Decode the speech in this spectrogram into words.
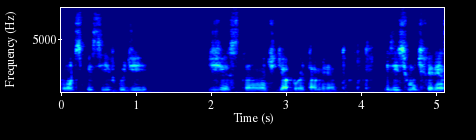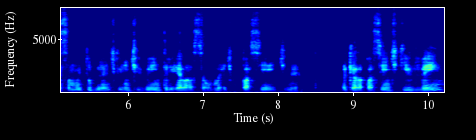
ponto específico de gestante, de abortamento, existe uma diferença muito grande que a gente vê entre relação médico-paciente, né? Aquela paciente que vem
